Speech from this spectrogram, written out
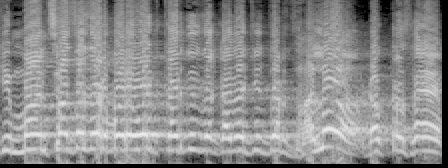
की माणसाचं जर बरं वाईट करते कदाचित जर झालं डॉक्टर साहेब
